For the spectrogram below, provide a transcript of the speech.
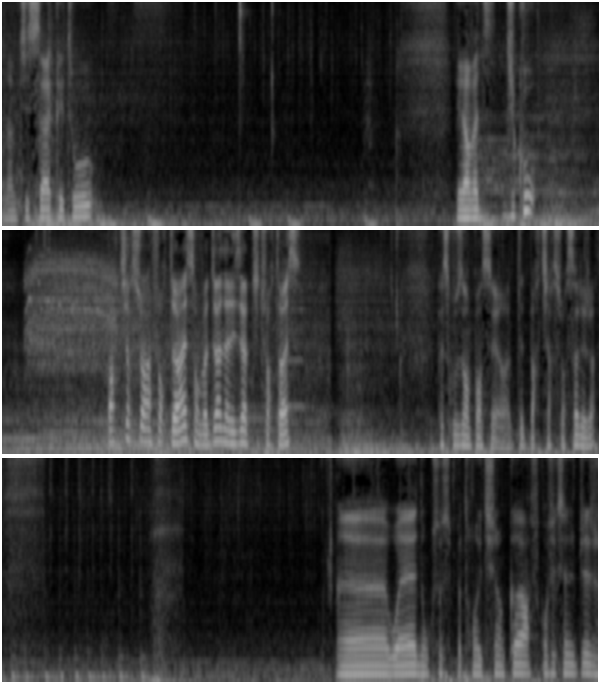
On a un petit sac et tout. Et là on va du coup partir sur la forteresse. On va déjà analyser la petite forteresse. Qu'est-ce que vous en pensez On va peut-être partir sur ça déjà. Euh, ouais, donc ça c'est pas trop utile encore. Faut confectionner des pièges.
